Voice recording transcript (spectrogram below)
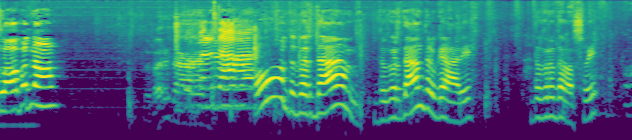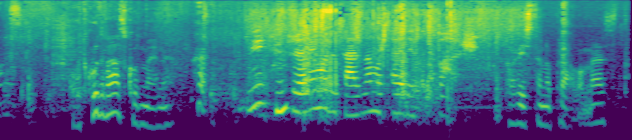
Slobodno. Dobar dan. Dobar dan. Dobar dan. Dobar dan, drugari. Dobrodošli. Otkud vas kod mene? Mi želimo da saznamo šta je dekupaž. Pa vi ste na pravo mesto.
